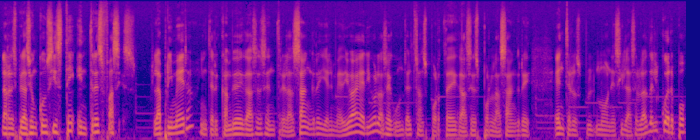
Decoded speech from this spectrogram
la respiración consiste en tres fases. La primera, intercambio de gases entre la sangre y el medio aéreo. La segunda, el transporte de gases por la sangre entre los pulmones y las células del cuerpo.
